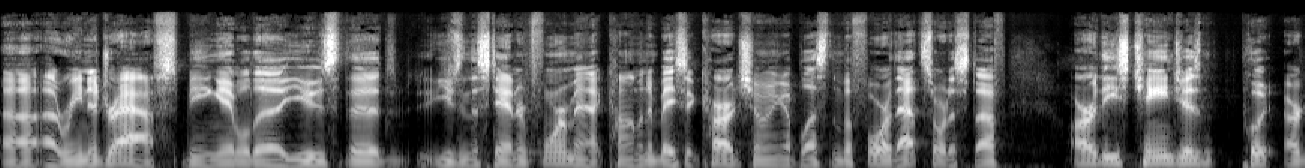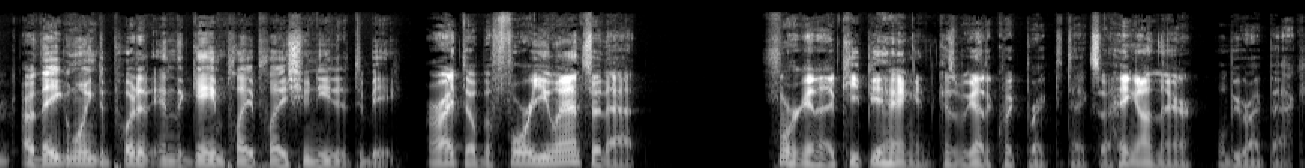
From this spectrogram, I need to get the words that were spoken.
uh, arena drafts, being able to use the using the standard format, common and basic cards showing up less than before, that sort of stuff. Are these changes put are are they going to put it in the gameplay place you need it to be? All right, though, before you answer that, we're gonna keep you hanging because we got a quick break to take. So hang on there. We'll be right back.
